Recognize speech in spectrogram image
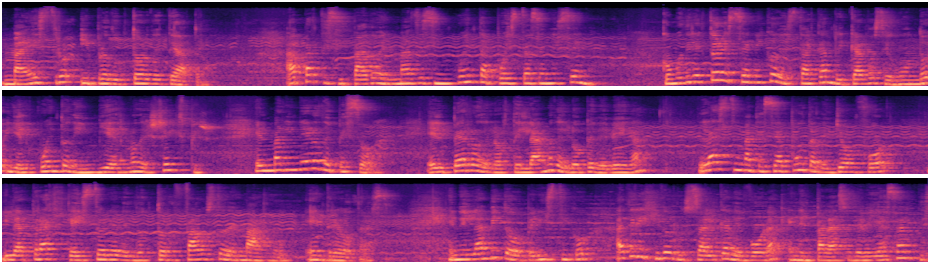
maestro y productor de teatro. Ha participado en más de 50 puestas en escena. Como director escénico destacan Ricardo II y el cuento de invierno de Shakespeare, El marinero de Pessoa, El perro del hortelano de Lope de Vega, Lástima que sea puta de John Ford y la trágica historia del doctor Fausto de Marlowe, entre otras. En el ámbito operístico, ha dirigido Rusalka de Borac en el Palacio de Bellas Artes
